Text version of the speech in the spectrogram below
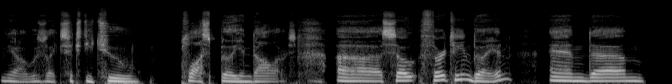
you know, it was like 62 plus billion dollars. Uh, so 13 billion. And um,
